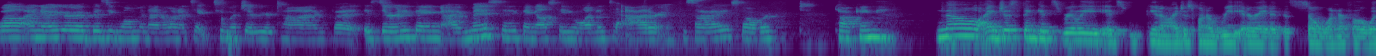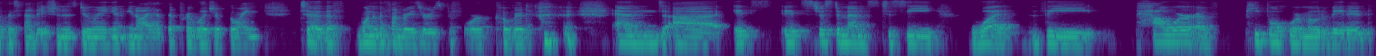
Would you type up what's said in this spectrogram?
well, I know you're a busy woman. I don't want to take too much of your time, but is there anything I missed? Anything else that you wanted to add or emphasize while we're talking? No, I just think it's really, it's, you know, I just want to reiterate it. It's so wonderful what this foundation is doing. And, you know, I had the privilege of going to the one of the fundraisers before COVID. and uh, it's it's just immense to see what the power of people who are motivated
